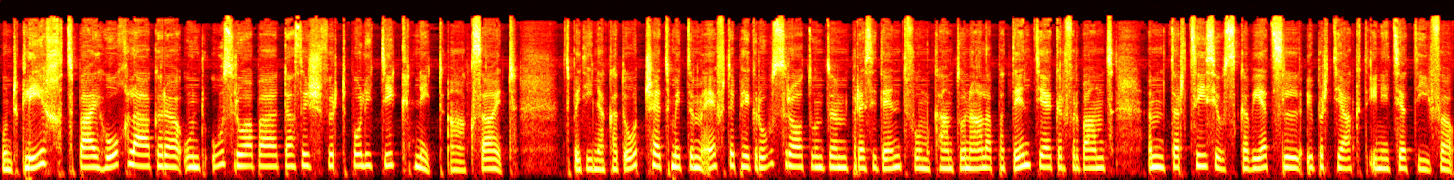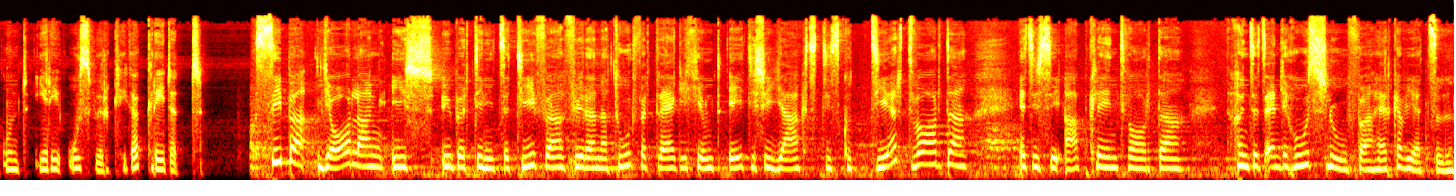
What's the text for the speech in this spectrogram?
Und gleich bei Hochlagern und Ausruhen, das ist für die Politik nicht angesagt. Die Bedina Kadotsch hat mit dem FDP-Grossrat und dem Präsident vom kantonalen Patentjägerverband, dem Tarsisius Gavietzel, über die Jagdinitiative und ihre Auswirkungen geredet. Sieben Jahre lang ist über die Initiative für eine naturverträgliche und ethische Jagd diskutiert worden. Jetzt ist sie abgelehnt worden. Können Sie jetzt endlich ausschnaufen, Herr Gavietzel?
